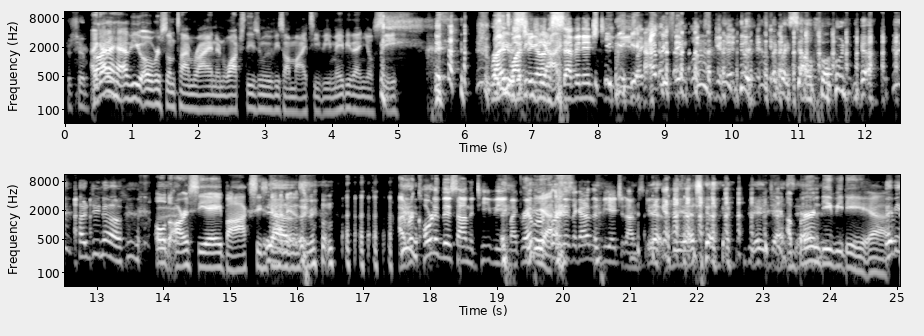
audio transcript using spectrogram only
For sure. I gotta have you over sometime, Ryan, and watch these movies on my TV. Maybe then you'll see. Ryan's Use watching it on a seven inch TV. He's like, everything looks good. like my cell phone. Yeah. How did you know? Old uh, RCA box he's got in his room. I recorded this on the TV. My grandma Yeah. recorded this. I got it on the VH. And I'm just Yeah, kidding. VHS. VHS, A yeah. burned DVD. Yeah. Maybe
